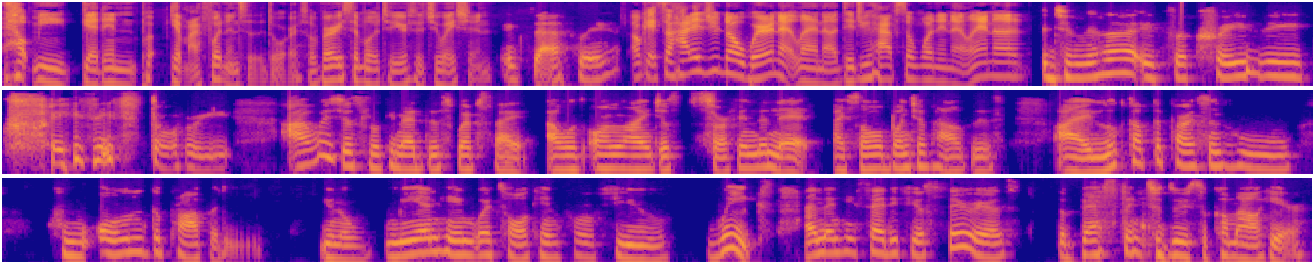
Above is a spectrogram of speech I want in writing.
helped me get in, put, get my foot into the door. So very similar to your situation. Exactly. Okay. So how did you know where in Atlanta? Did you have someone in Atlanta? Jamila, it's a crazy, crazy story. I was just looking at this website. I was online just surfing the net. I saw a bunch of houses. I looked up the person who who owned the property. You know, me and him were talking for a few weeks. And then he said, if you're serious, the best thing to do is to come out here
